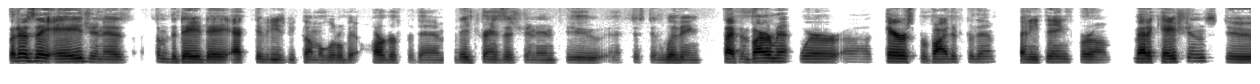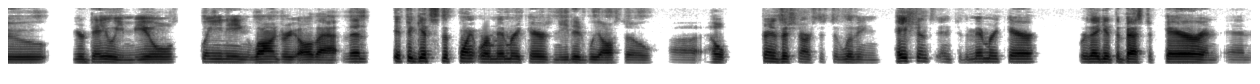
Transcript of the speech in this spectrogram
But as they age and as some of the day to day activities become a little bit harder for them. They transition into an assisted living type environment where uh, care is provided for them. Anything from medications to your daily meals, cleaning, laundry, all that. And then if it gets to the point where memory care is needed, we also uh, help transition our assisted living patients into the memory care where they get the best of care and, and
